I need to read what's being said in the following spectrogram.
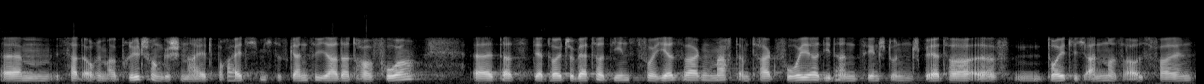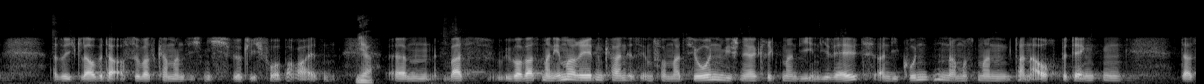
ähm, es hat auch im April schon geschneit, bereite ich mich das ganze Jahr darauf vor? Äh, dass der Deutsche Wetterdienst Vorhersagen macht am Tag vorher, die dann zehn Stunden später äh, deutlich anders ausfallen. Also ich glaube, da auf sowas kann man sich nicht wirklich vorbereiten. Ja. Ähm, was, über was man immer reden kann, ist Informationen. Wie schnell kriegt man die in die Welt, an die Kunden? Da muss man dann auch bedenken, dass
